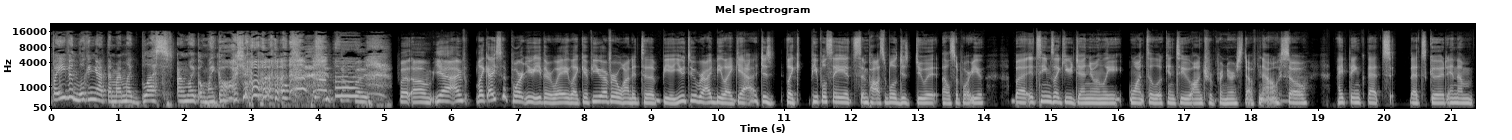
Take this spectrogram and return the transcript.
by even looking at them, I'm like blessed. I'm like, oh my gosh. so funny. But um, yeah, I'm like I support you either way. Like if you ever wanted to be a YouTuber, I'd be like, yeah, just like people say it's impossible, just do it. I'll support you. But it seems like you genuinely want to look into entrepreneur stuff now. So I think that's that's good. And um,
